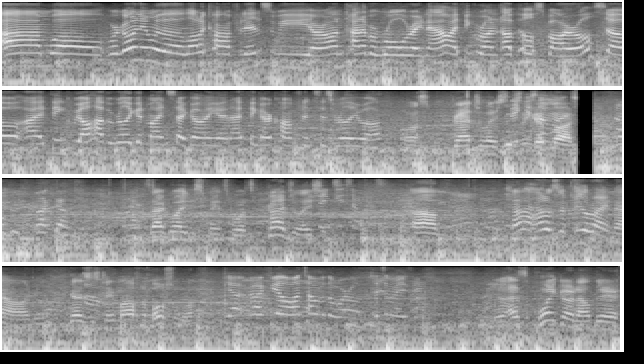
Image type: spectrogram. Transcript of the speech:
Um, well, we're going in with a lot of confidence. We are on kind of a roll right now. I think we're on an uphill spiral, so I think we all have a really good mindset going in. I think our confidence is really well. Awesome. Congratulations Thank and you good so luck. much. Back. Zach White, Spain Sports. Congratulations. Thank you so much. Um, kind of how does it feel right now? I mean, you guys just came off an emotional one. Yeah, I feel on top of the world. It's amazing. You know, as a point guard out there,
